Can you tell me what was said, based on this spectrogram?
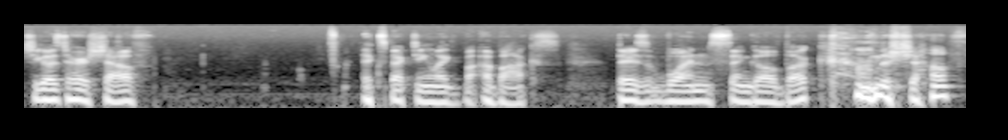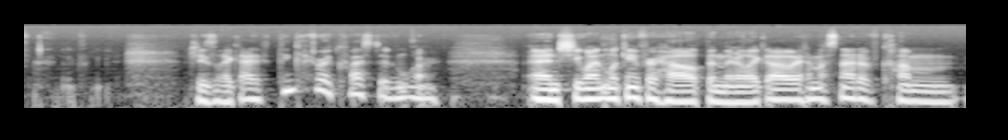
She goes to her shelf, expecting like a box. There's one single book on the shelf. She's like, I think I requested more. And she went looking for help, and they're like, oh, it must not have come,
